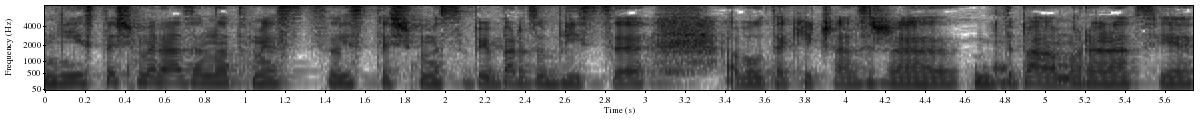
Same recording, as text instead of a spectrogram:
Nie jesteśmy razem, natomiast jesteśmy sobie bardzo bliscy, a był taki czas, że dbałam o relacje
